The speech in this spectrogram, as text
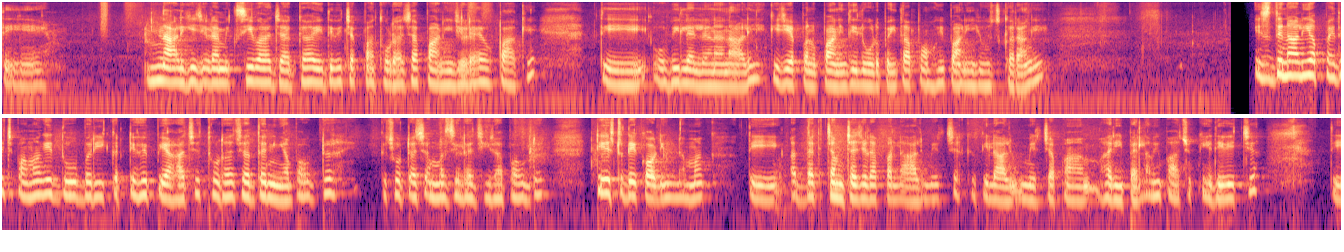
ਤੇ ਨਾਲ ਹੀ ਜਿਹੜਾ ਮਿਕਸੀ ਵਾਲਾ ਜੱਗ ਆ, ਇਹਦੇ ਵਿੱਚ ਆਪਾਂ ਥੋੜਾ ਜਿਹਾ ਪਾਣੀ ਜਿਹੜਾ ਹੈ ਉਹ ਪਾ ਕੇ, ਤੇ ਉਹ ਵੀ ਲੈ ਲੈਣਾ ਨਾਲ ਹੀ, ਕਿ ਜੇ ਆਪਾਂ ਨੂੰ ਪਾਣੀ ਦੀ ਲੋੜ ਪਈ ਤਾਂ ਆਪਾਂ ਉਹੀ ਪਾਣੀ ਯੂਜ਼ ਕਰਾਂਗੇ। ਇਸ ਦੇ ਨਾਲ ਹੀ ਆਪਾਂ ਇਹਦੇ ਚ ਪਾਵਾਂਗੇ ਦੋ ਬਰੀਕ ਕੱਟੇ ਹੋਏ ਪਿਆਜ਼ ਥੋੜਾ ਜਿਹਾ ਧਨੀਆ ਪਾਊਡਰ ਇੱਕ ਛੋਟਾ ਚਮਚ ਜਿਹੜਾ ਜੀਰਾ ਪਾਊਡਰ ਟੇਸਟ ਦੇ ਅਕੋਰਡਿੰਗ ਨਮਕ ਤੇ ਅੱਧਾ ਕੁ ਚਮਚਾ ਜਿਹੜਾ ਆਪਾਂ ਲਾਲ ਮਿਰਚ, ਕਿਉਂਕਿ ਲਾਲ ਮਿਰਚ ਆਪਾਂ ਹਰੀ ਪਹਿਲਾਂ ਵੀ ਪਾ ਚੁੱਕੇ ਇਹਦੇ ਵਿੱਚ ਤੇ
